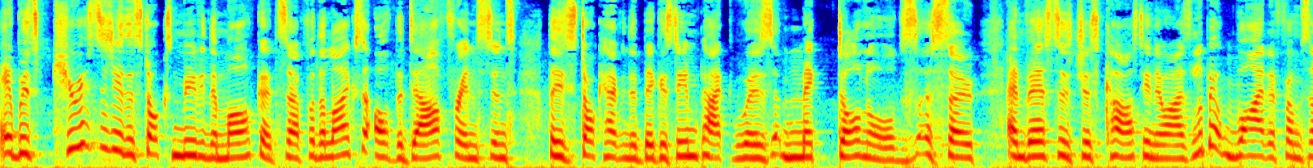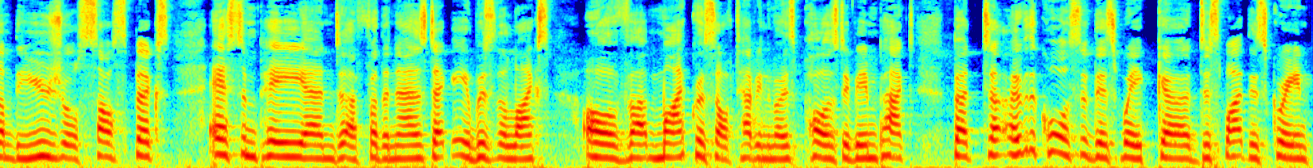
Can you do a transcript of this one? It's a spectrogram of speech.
it was curious to see the stocks moving the markets. Uh, for the likes of the Dow, for instance, the stock having the biggest impact was McDonald's. So investors just casting their eyes a little bit wider from some of the usual suspects. S&P and uh, for the NASDAQ, it was the likes of uh, Microsoft having the most positive impact. But uh, over the course of this week, uh, despite this green,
